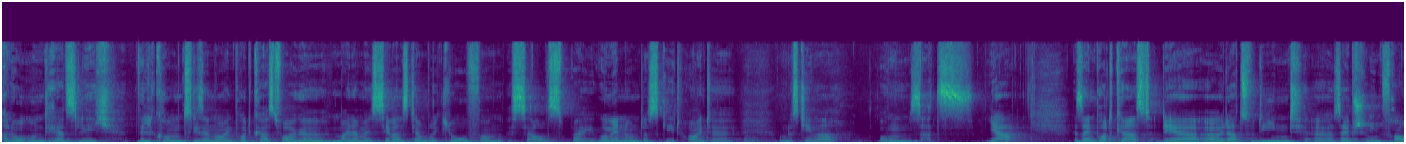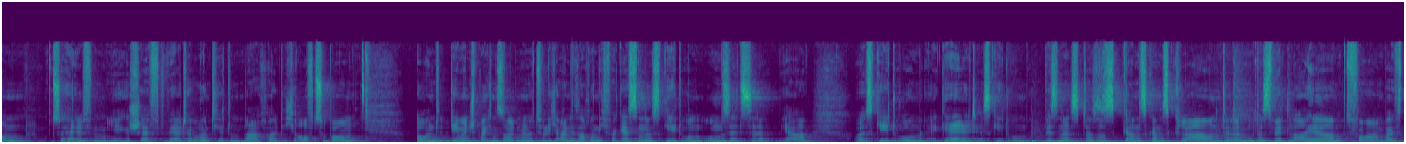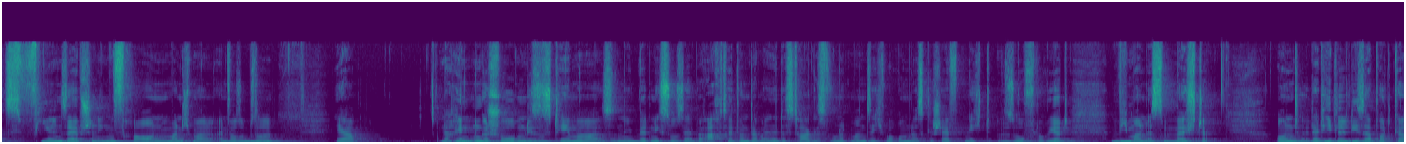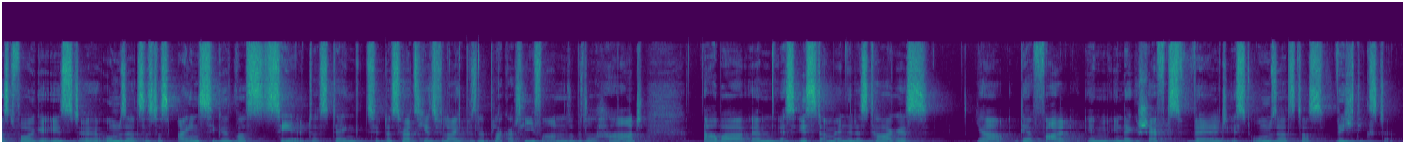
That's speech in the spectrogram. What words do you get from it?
Hallo und herzlich willkommen zu dieser neuen Podcast-Folge. Mein Name ist Sebastian Briclot von Sales by Women und es geht heute um das Thema Umsatz. Ja, das ist ein Podcast, der äh, dazu dient, äh, selbstständigen Frauen zu helfen, ihr Geschäft werteorientiert und nachhaltig aufzubauen. Und dementsprechend sollten wir natürlich eine Sache nicht vergessen. Es geht um Umsätze, ja. Es geht um Geld, es geht um Business. Das ist ganz, ganz klar. Und ähm, das wird leider vor allem bei vielen selbstständigen Frauen manchmal einfach so ein bisschen, ja, nach hinten geschoben, dieses Thema. Es wird nicht so sehr beachtet und am Ende des Tages wundert man sich, warum das Geschäft nicht so floriert, wie man es möchte. Und der Titel dieser Podcast-Folge ist äh, Umsatz ist das Einzige, was zählt. Das, denkt, das hört sich jetzt vielleicht ein bisschen plakativ an, so ein bisschen hart, aber ähm, es ist am Ende des Tages ja der Fall. In, in der Geschäftswelt ist Umsatz das Wichtigste.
